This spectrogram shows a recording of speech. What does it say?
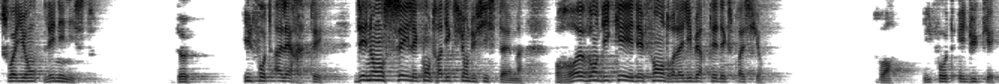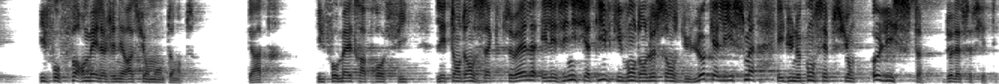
Soyons léninistes. Deux. Il faut alerter, dénoncer les contradictions du système, revendiquer et défendre la liberté d'expression. Trois il faut éduquer, il faut former la génération montante. Quatre, il faut mettre à profit les tendances actuelles et les initiatives qui vont dans le sens du localisme et d'une conception holiste de la société.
